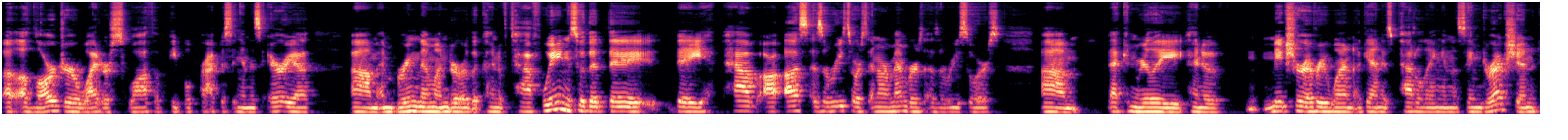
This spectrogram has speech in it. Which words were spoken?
a, a, larger, wider swath of people practicing in this area um, and bring them under the kind of TAF wing so that they they have uh, us as a resource and our members as a resource um, that can really kind of make sure everyone again is paddling in the same direction.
